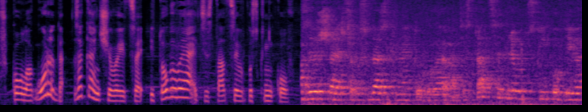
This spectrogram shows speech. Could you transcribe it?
В школах города заканчивается итоговая аттестация выпускников. Завершается государственная итоговая аттестация для выпускников 9-11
